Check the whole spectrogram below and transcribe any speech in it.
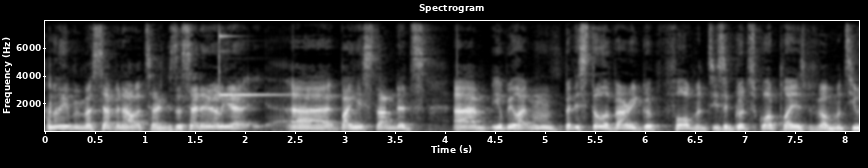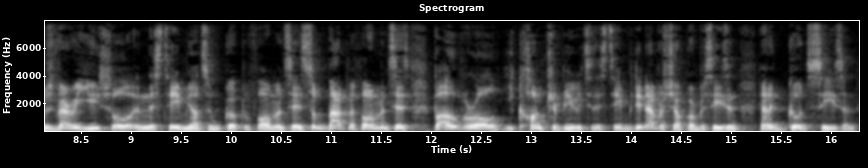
I'm going to give him a 7 out of 10 because I said earlier, uh, by his standards, um, you'll be like, mm, but it's still a very good performance. He's a good squad player's performance. He was very useful in this team. He had some good performances, some bad performances, but overall, he contributed to this team. He didn't have a shock a season. He had a good season.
